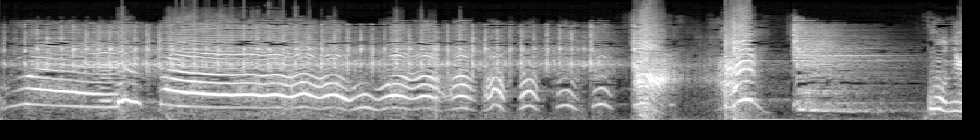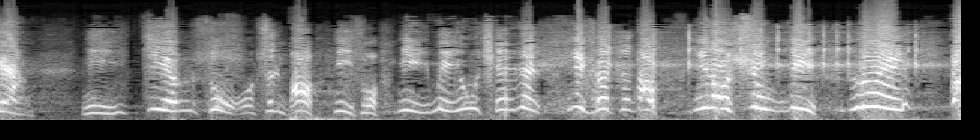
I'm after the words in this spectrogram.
味道啊？姑娘你江苏身袍，你说你没有前任，你可知道你的兄弟累倒？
